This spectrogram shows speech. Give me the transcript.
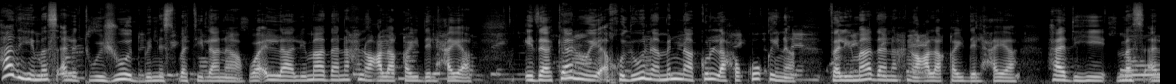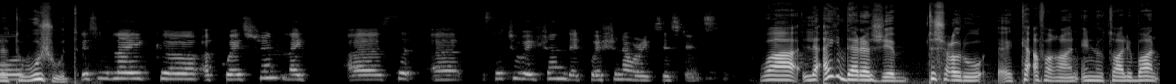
هذه مسألة وجود بالنسبة لنا. وإلا لماذا نحن على قيد الحياة؟ إذا كانوا يأخذون منا كل حقوقنا فلماذا نحن على قيد الحياة؟ هذه مسألة وجود. Uh. ولأي درجة تشعروا كأفغان أن طالبان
